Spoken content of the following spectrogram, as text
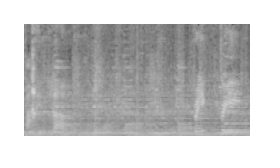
find love, break free.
